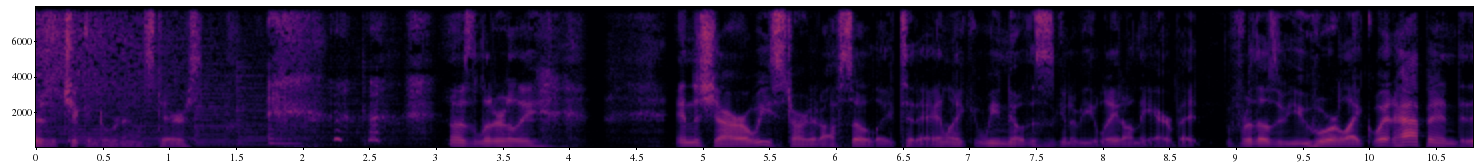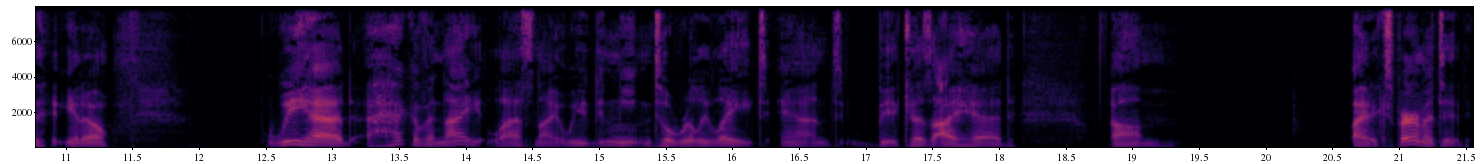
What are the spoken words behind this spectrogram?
there's a chicken door downstairs. I was literally in the shower. We started off so late today. Like we know this is going to be late on the air, but for those of you who are like, "What happened?" you know, we had a heck of a night last night. We didn't eat until really late, and because I had, um, I had experimented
